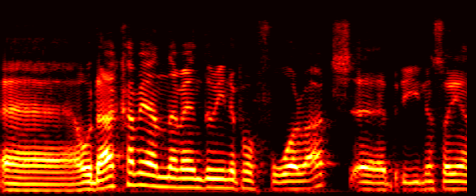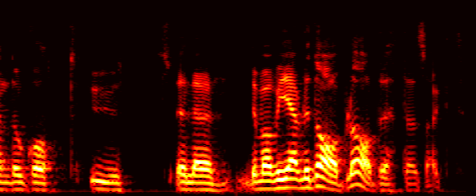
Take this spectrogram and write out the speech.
Eh, och där kan vi ändå, när vi ändå är inne på forwards, eh, Brynäs har ju ändå gått ut, eller det var väl Gefle Dagblad rättare sagt,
